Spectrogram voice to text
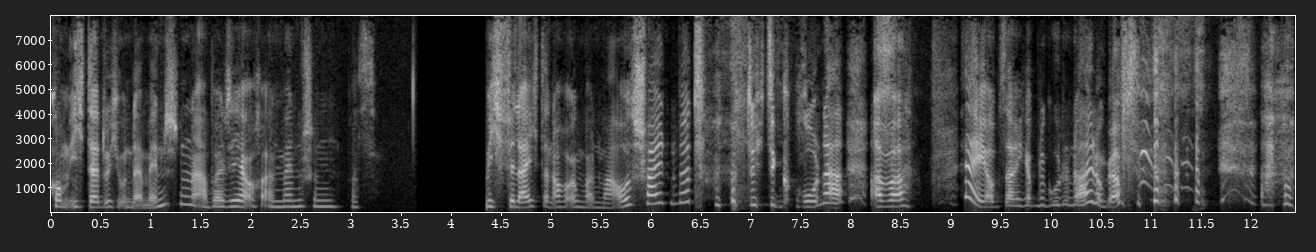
komme ich dadurch unter Menschen, arbeite ja auch an Menschen, was mich vielleicht dann auch irgendwann mal ausschalten wird durch den Corona, aber hey, Hauptsache ich habe eine gute Unterhaltung gehabt. aber.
